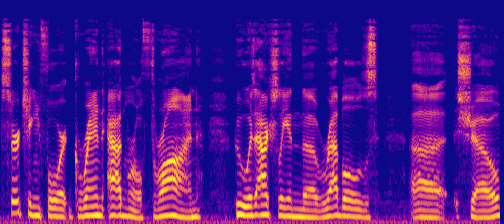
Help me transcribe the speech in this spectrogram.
searching for Grand Admiral Thrawn, who was actually in the Rebels uh, show.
